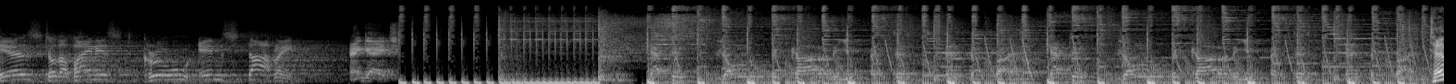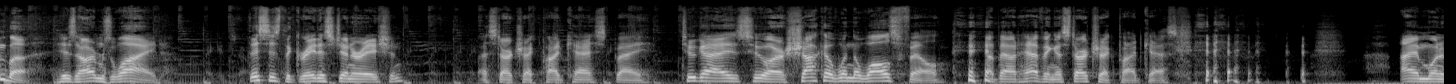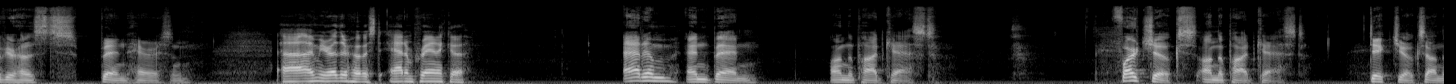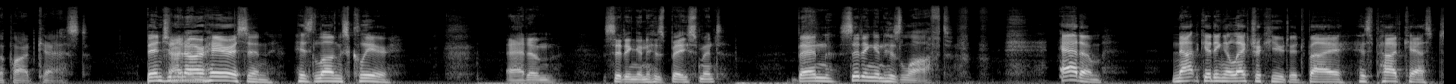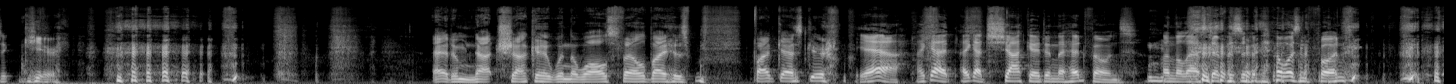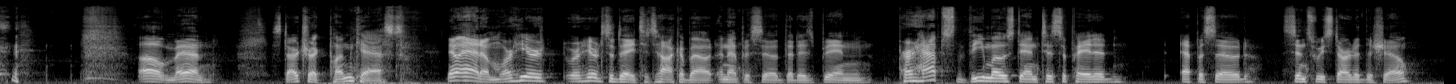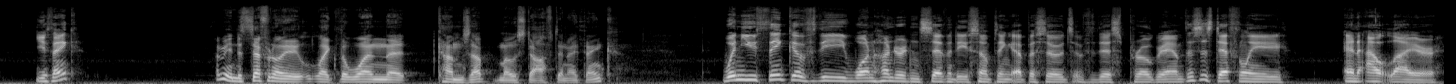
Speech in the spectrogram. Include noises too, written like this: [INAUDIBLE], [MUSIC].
Here's to the finest crew in Starfleet. Engage. Captain Jean-Luc Picard of the USS Enterprise. Captain Jean-Luc Picard of the USS Enterprise. Temba, his arms wide. This is The Greatest Generation, a Star Trek podcast by two guys who are shaka when the walls fell [LAUGHS] about having a Star Trek podcast. I am one of your hosts, Ben Harrison. Uh, I'm your other host, Adam Pranica. Adam and Ben on the podcast. Fart jokes on the podcast. Dick jokes on the podcast. Benjamin Adam. R. Harrison, his lungs clear. Adam sitting in his basement. Ben sitting in his loft. Adam, not getting electrocuted by his podcast gear. [LAUGHS] Adam not shaka when the walls fell by his [LAUGHS] podcast gear. Yeah, I got I got shocked in the headphones on the last [LAUGHS] episode. That wasn't fun. Oh man. Star Trek puncast. Now Adam, we're here we're here today to talk about an episode that has been perhaps the most anticipated episode since we started the show. You think? I mean, it's definitely like the one that comes up most often, I think. When you think of the 170 something episodes of this program, this is definitely an outlier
